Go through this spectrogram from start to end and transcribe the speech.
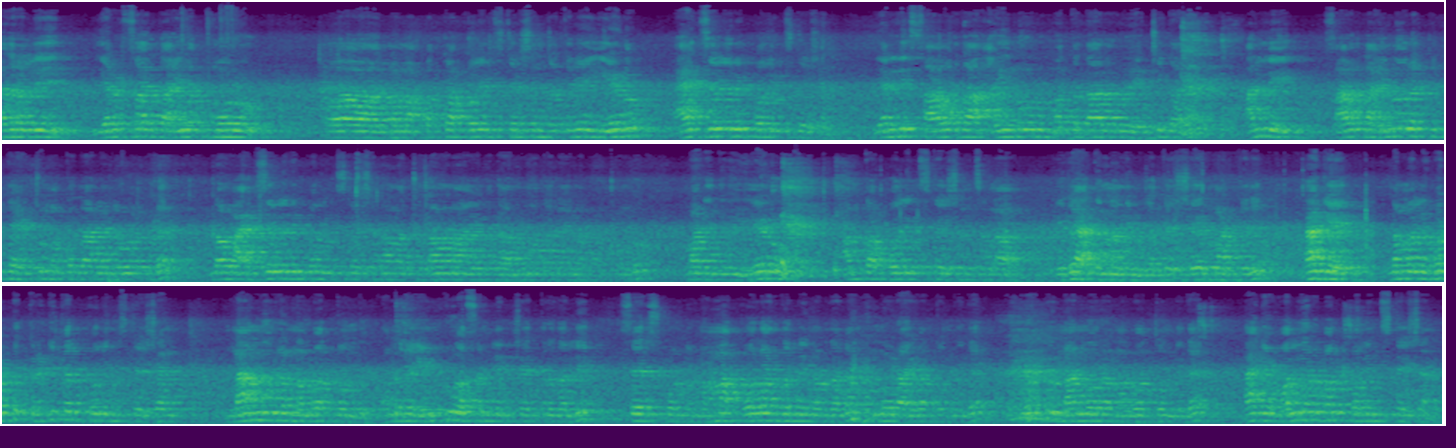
ಅದರಲ್ಲಿ ಎರಡು ಸಾವಿರದ ಐವತ್ತ್ಮೂರು ನಮ್ಮ ಪಕ್ಕ ಪೋಲಿಂಗ್ ಸ್ಟೇಷನ್ ಜೊತೆಗೆ ಏಳು ಆಕ್ಸಿಲರಿ ಪೋಲಿಂಗ್ ಸ್ಟೇಷನ್. ಎಲ್ಲಿ ಸಾವಿರದ ಐನೂರು ಮತದಾರರು ಹೆಚ್ಚಿದ್ದಾರೆ, ಅಲ್ಲಿ ಸಾವಿರದ ಐನೂರಕ್ಕಿಂತ ಹೆಚ್ಚು ಮತದಾರರಿರುವ ಕೂಡ ನಾವು ಆಕ್ಸಿಲರಿ ಪೋಲಿಂಗ್ ಸ್ಟೇಷನನ್ನು ಚುನಾವಣಾ ಆಯೋಗದ ಅನುಮೋದನೆಯನ್ನು ಪಡ್ಕೊಂಡು ಮಾಡಿದ್ದೀವಿ. ಏಳು ಅಂಥ ಪೋಲಿಂಗ್ ಸ್ಟೇಷನ್ಸ್ ಎಲ್ಲ ಇದೆ, ಅದನ್ನು ನಿಮ್ಮ ಜೊತೆ ಶೇರ್ ಮಾಡ್ತೀನಿ. ಹಾಗೆ ನಮ್ಮಲ್ಲಿ ಒಟ್ಟು ಕ್ರಿಟಿಕಲ್ ಪೋಲಿಂಗ್ ಸ್ಟೇಷನ್ ನಾನ್ನೂರ ನಲವತ್ತೊಂದು ಅಂದರೆ ಎಂಟು ಅಸೆಂಬ್ಲಿ ಕ್ಷೇತ್ರದಲ್ಲಿ ಸೇರಿಸ್ಕೊಂಡು ನಮ್ಮ ಕೋಲಾರದಲ್ಲಿ ನೋಡಿದಾಗ ಮುನ್ನೂರ ಐವತ್ತೊಂದಿದೆ ಒಟ್ಟು ನಾನ್ನೂರ ನಲವತ್ತೊಂದಿದೆ ಹಾಗೆ ವಲ್ಲರ್ಬಲ್ ಪೋಲಿಂಗ್ ಸ್ಟೇಷನ್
